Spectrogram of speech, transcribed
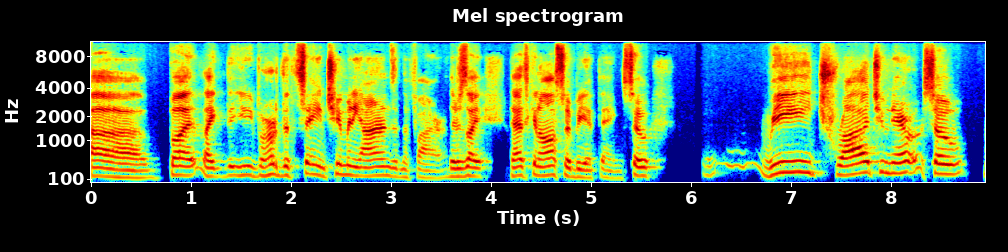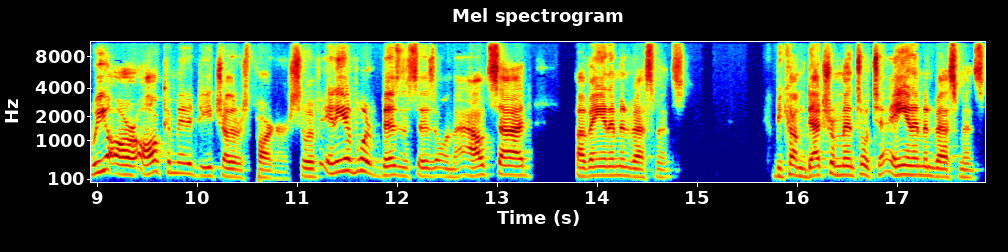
Uh, but like the, you've heard the saying too many irons in the fire. There's like that's can also be a thing. So we try to narrow so we are all committed to each other's partners. So if any of our businesses on the outside of a&m investments become detrimental to a&m investments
